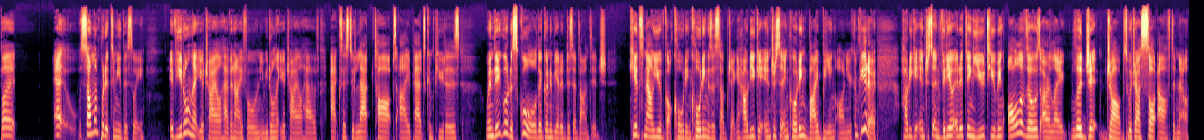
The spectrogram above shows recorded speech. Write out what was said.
but uh, someone put it to me this way if you don't let your child have an iPhone, if you don't let your child have access to laptops, iPads, computers, when they go to school, they're going to be at a disadvantage. Kids now you've got coding. Coding is a subject. And how do you get interested in coding? By being on your computer. How do you get interested in video editing, YouTubing? All of those are like legit jobs which are sought after now.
